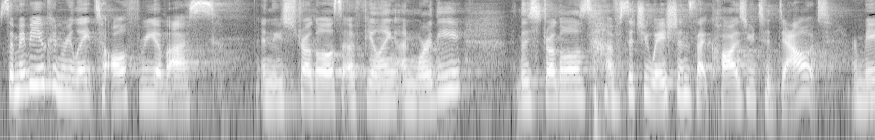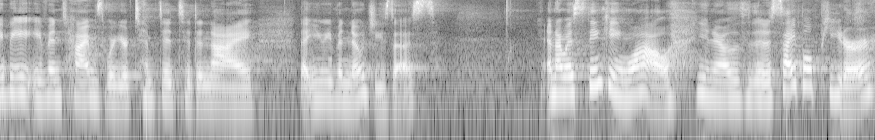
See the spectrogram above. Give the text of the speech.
So maybe you can relate to all three of us in these struggles of feeling unworthy, the struggles of situations that cause you to doubt or maybe even times where you're tempted to deny that you even know Jesus. And I was thinking, wow, you know, the disciple Peter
